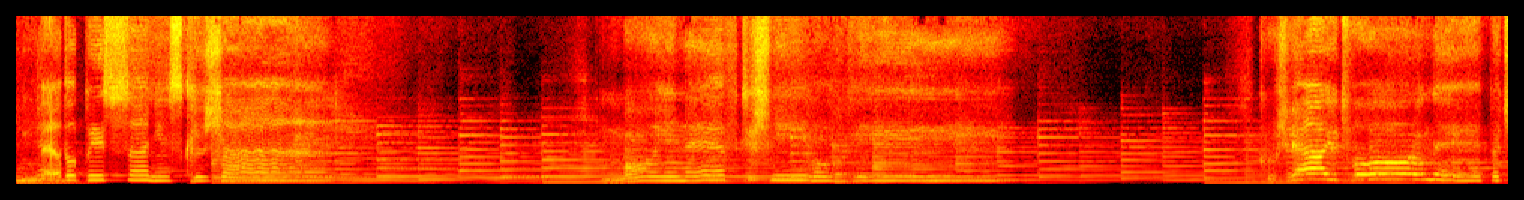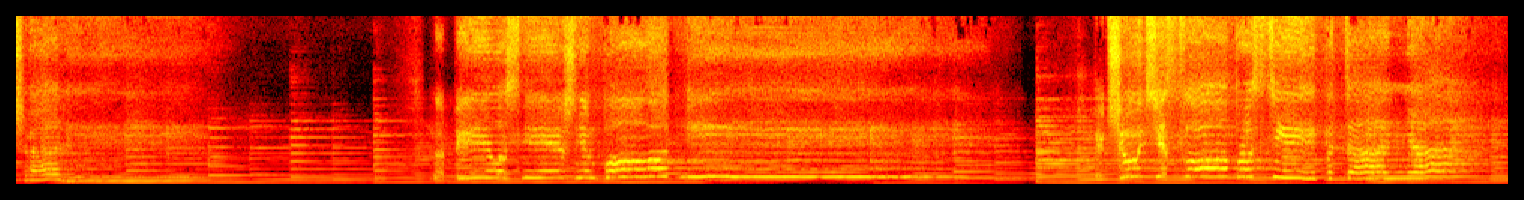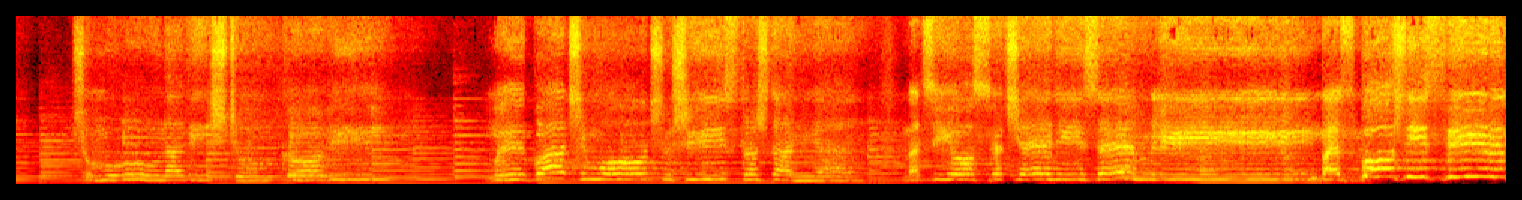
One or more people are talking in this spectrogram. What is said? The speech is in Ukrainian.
недописані скрижаль, мої невтішні голові, кружляють ворони печалі. На білосніжнім полотні Печуть єство прості питання, чому навіщо крові? Ми бачимо чужі страждання на цій освяченій землі. безбожність звіри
